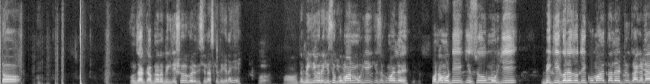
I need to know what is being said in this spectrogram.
তো যাক আপনারা বিক্রি শুরু করে দিচ্ছেন আজকে থেকে নাকি? হ্যাঁ। ও তো বিক্রি করে কিছু কমান মুরগি কিছু কমাইলে? মোটামুটি কিছু মুরগি বিক্রি করে যদি কমায় তাহলে একটু জায়গাটা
